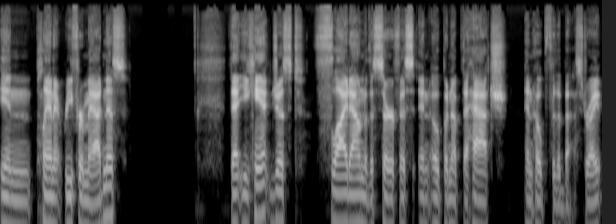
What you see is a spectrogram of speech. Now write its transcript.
in Planet Reefer Madness that you can't just fly down to the surface and open up the hatch and hope for the best, right?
